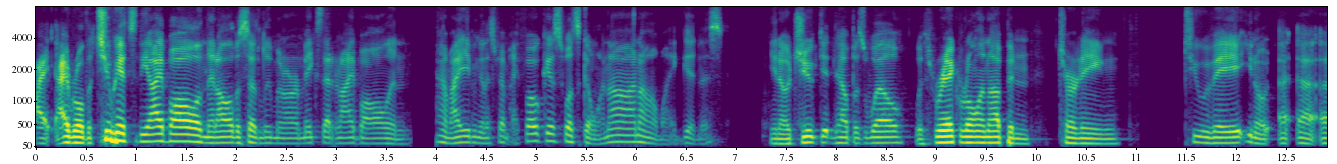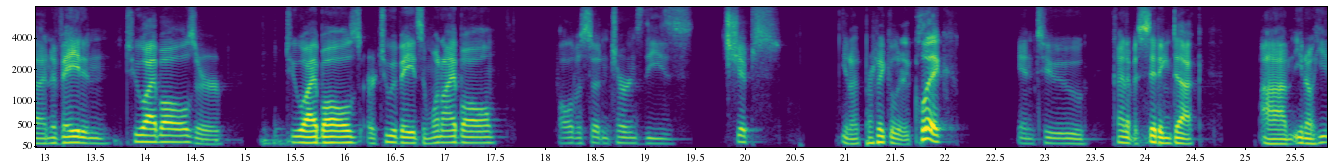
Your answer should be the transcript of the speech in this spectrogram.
I, I rolled the two hits in the eyeball, and then all of a sudden Luminara makes that an eyeball. And am I even going to spend my focus? What's going on? Oh, my goodness. You know, Juke didn't help as well with Rick rolling up and turning two evade, you know, uh, uh, an evade in two eyeballs or two eyeballs or two evades in one eyeball. All of a sudden turns these ships, you know, particularly Click, into kind of a sitting duck. Um, you know, he,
